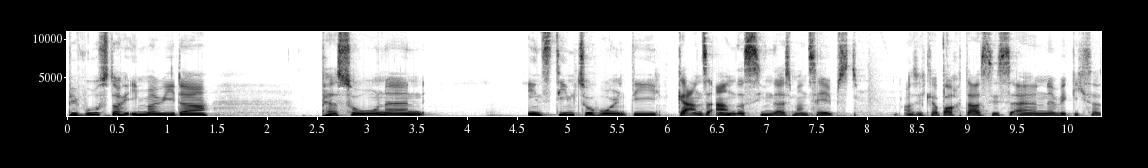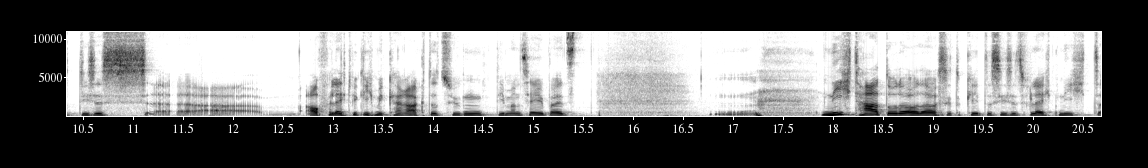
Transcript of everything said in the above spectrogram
bewusst auch immer wieder Personen ins Team zu holen, die ganz anders sind als man selbst. Also ich glaube, auch das ist eine wirklich dieses, äh, auch vielleicht wirklich mit Charakterzügen, die man selber jetzt nicht hat oder, oder sagt, okay, das ist jetzt vielleicht nicht äh,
